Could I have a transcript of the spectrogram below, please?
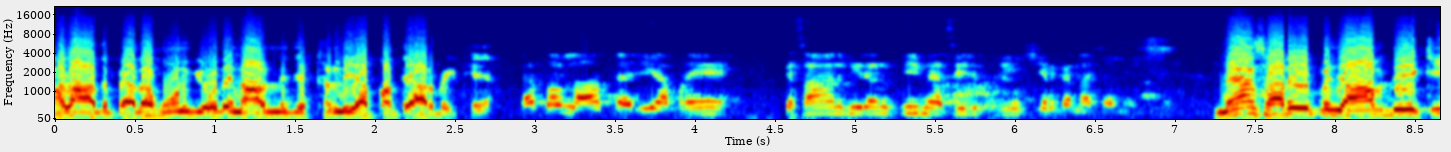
ਹਾਲਾਤ ਪੈਦਾ ਹੋਣਗੇ ਉਹਦੇ ਨਾਲ ਨਜਿੱਠਣ ਲਈ ਆਪਾਂ ਤਿਆਰ ਬੈਠੇ ਆ ਡਾਕਟਰ ਸਾਹਿਬ ਲਾਸਟ ਹੈ ਜੀ ਆਪਣੇ ਕਿਸਾਨ ਵੀਰਾਂ ਨੂੰ ਕੀ ਮੈਸੇਜ ਤੁਸੀਂ ਸ਼ੇਅਰ ਕਰਨਾ ਚਾਹੁੰਦੇ ਹੋ? ਮੈਂ ਸਾਰੇ ਪੰਜਾਬ ਦੇ ਕੀ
